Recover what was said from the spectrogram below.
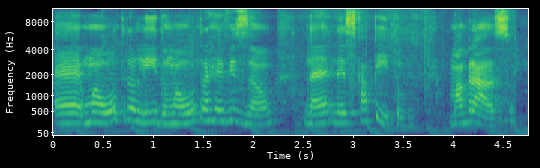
é, uma outra lida, uma outra revisão né, nesse capítulo. Um abraço!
